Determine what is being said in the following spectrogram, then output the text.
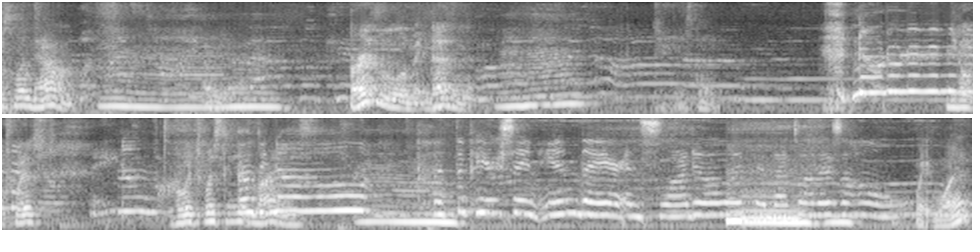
First one down. Burns a little bit, doesn't it? Mm-hmm. Okay, it's not- No, no, no, no, no. You don't twist? No. Oh, we twisted Oh, it right. no. Put the piercing in there and slide it all the way through. That's why there's a hole. Wait, what?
